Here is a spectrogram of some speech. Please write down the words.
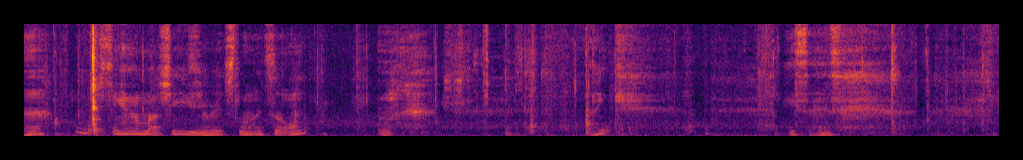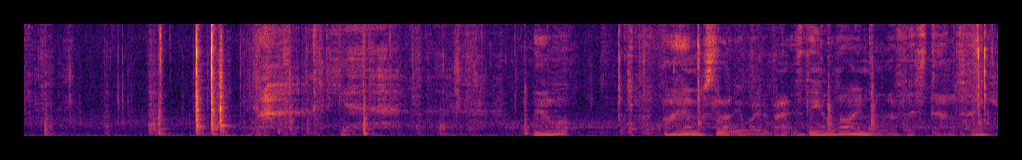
there. Let's see how much easier it slides on. I think he says. Yeah. Now what I am slightly worried about is the alignment of this damn thing.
